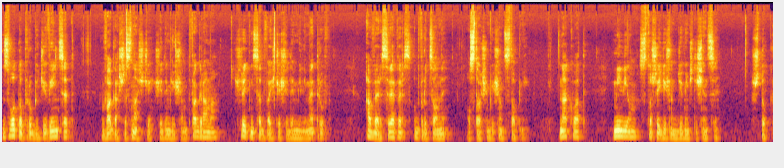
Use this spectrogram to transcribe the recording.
Złoto próby 900, waga 16,72 g, średnica 27 mm, awers rewers odwrócony o 180 stopni. Nakład 1 169 tysięcy sztuk.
